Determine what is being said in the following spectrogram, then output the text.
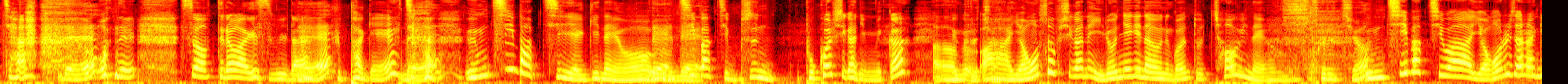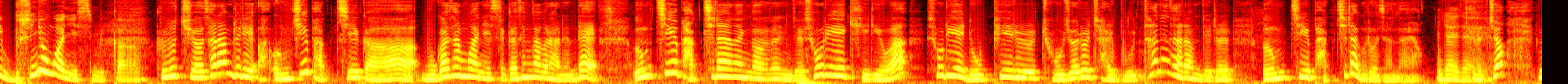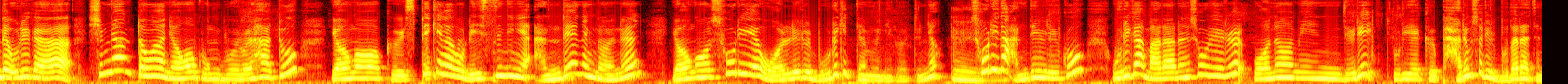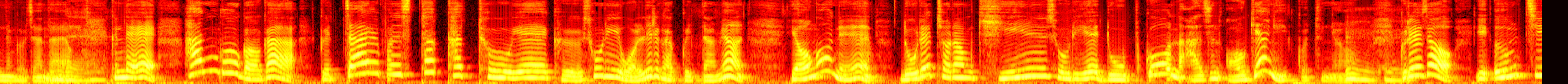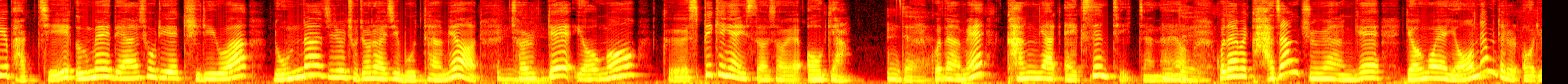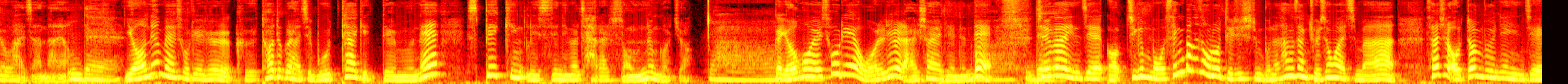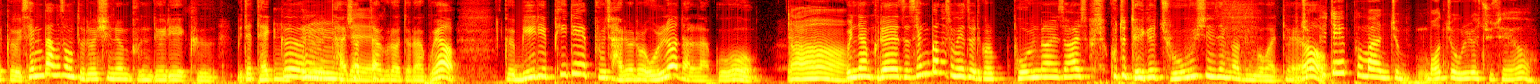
자, 네. 오늘 수업 들어가겠습니다. 네. 급하게. 네. 자, 음치박치 얘기네요. 네, 음치박치 무슨 보컬 시간입니까? 어, 이거- 그렇죠. 아, 영어 수업 시간에 이런 얘기 나오는 건 또 처음이네요. 그렇죠. 음치박치와 영어를 잘하는 게 무슨 연관이 있습니까? 그렇죠. 사람들이 아, 음치박치가 뭐가 상관이 있을까 생각을 하는데 음치박치라는 거는 이제 소리의 길이와 소리의 높이를 조절을 잘 못하는 사람들을 음치박치라 그러잖아요. 네네. 그렇죠? 근데 우리가 10년 동안 영어 공부를 하도 영어 그 speaking하고 listening이 안 되는 거는 영어 소리의 원리를 모르기 때문이거든요. 음. 소리가 안 들리고 우리가 말하는 소리를 원어민들이 우리의 그 발음 소리를 못 알아듣는 거잖아요. 네. 근데 한국어가 그 짧은 스타카토의 그 소리 원리를 갖고 있다면 영어는 노래처럼 긴 소리에 높고 낮은 억양이 있거든요. 음, 음. 그래서 이 음치 박치 음에 대한 소리의 길이와 높낮이를 조절하지 못하면 음. 절대 영어 그 speaking에 있어서의 억양 네. 그다음에 강약 액센트 있잖아요. 네. 그다음에 가장 중요한 게 영어의 연음들을 어려워하잖아요. 네. 연음의 소리를 그 터득을 하지 못하기 때문에 speaking listening을 잘할 수 없는 거죠. 아. 그러니까 영어의 소리의 원리를 아셔야 되는데 아, 네. 제가 이제 어, 지금 뭐 생방송으로 들으시는 분은 항상 죄송하지만 사실 어떤 분이 이제 그 생방송 들으시는 분들이 그 밑에 댓글을 음, 음, 다셨다 네. 그러더라고요. 그 미리 PDF 자료를 올려달라고. 아. 왜냐하면 그래서 생방송에서 이걸 보면서 할 수, 그것도 되게 좋으신 생각인 것 같아요. 저 PDF만 좀 먼저 올려주세요.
